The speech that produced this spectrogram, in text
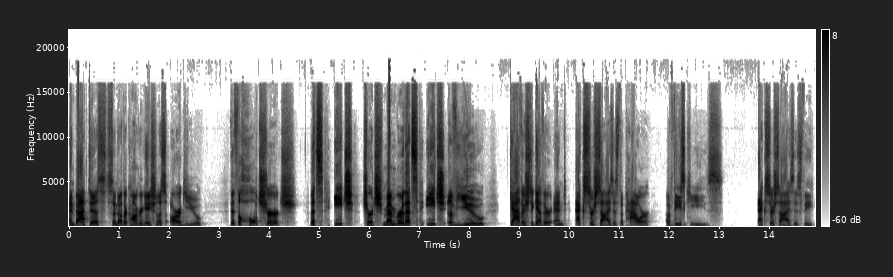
And Baptists and other congregationalists argue that the whole church that's each church member, that's each of you, gathers together and exercises the power of these keys, exercises the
